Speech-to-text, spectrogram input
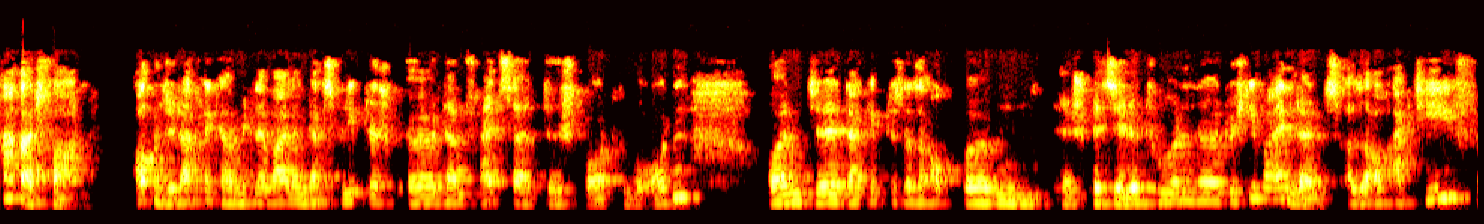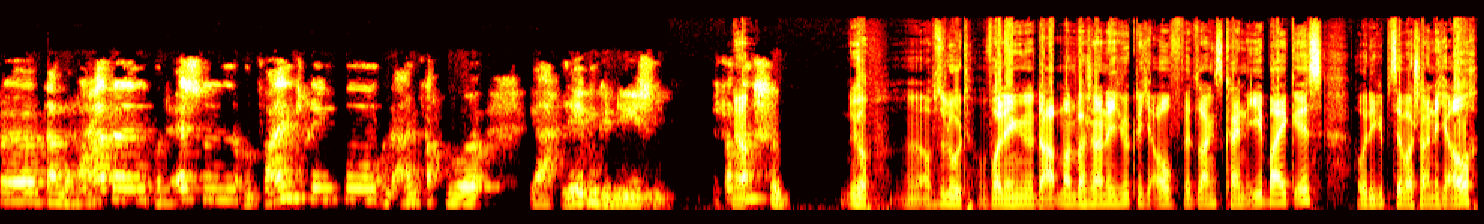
Fahrradfahren. Auch in Südafrika mittlerweile ein ganz beliebter äh, dann Freizeitsport geworden. Und äh, da gibt es also auch ähm, äh, spezielle Touren äh, durch die Weinlands. Also auch aktiv äh, dann radeln und essen und Wein trinken und einfach nur ja Leben genießen. Ist doch ja. ganz schön. Ja, äh, absolut. Und vor allem, da hat man wahrscheinlich wirklich auch, solange es kein E-Bike ist, aber die gibt es ja wahrscheinlich auch,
